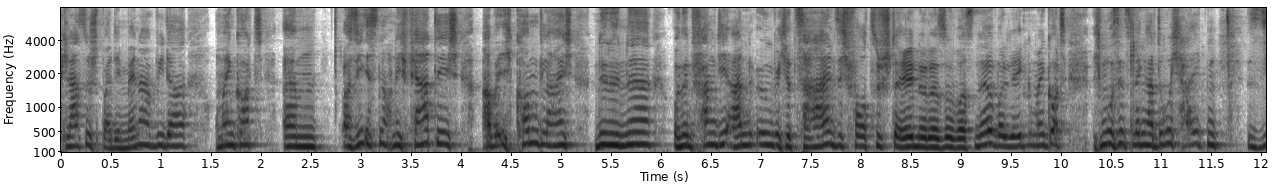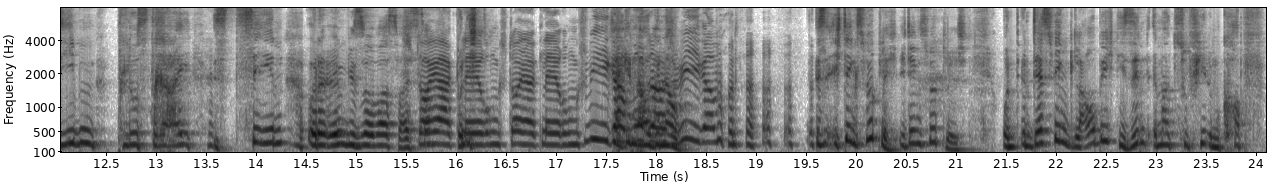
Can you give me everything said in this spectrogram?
klassisch bei den Männern wieder, oh mein Gott, ähm, oh, sie ist noch nicht fertig, aber ich komme gleich, ne, ne, ne. Und dann fangen die an, irgendwelche Zahlen sich vorzustellen oder sowas, ne? Weil die denken, oh mein Gott, ich muss jetzt länger durchhalten. Sieben plus drei ist zehn oder irgendwie sowas, weißt Steuererklärung, du? Ich, Steuererklärung, Schwiegermutter, ja, genau, genau. Schwiegermutter. Ich denke es wirklich, ich denke es wirklich. Und, und deswegen glaube ich, die sind immer zu viel im Kopf.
